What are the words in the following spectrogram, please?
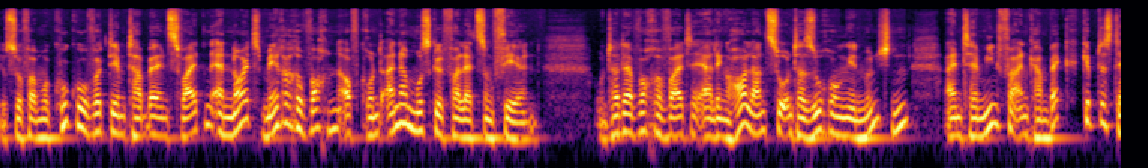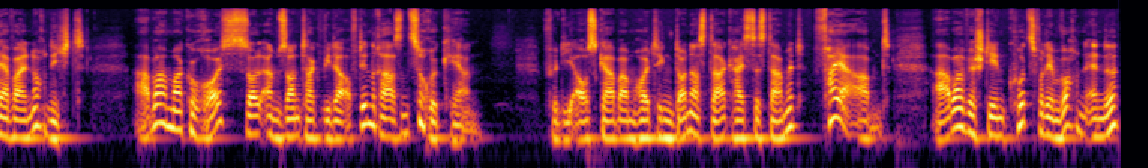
Yusufa Mokoko wird dem Tabellenzweiten erneut mehrere Wochen aufgrund einer Muskelverletzung fehlen. Unter der Woche weilte Erling Holland zu Untersuchungen in München. Einen Termin für ein Comeback gibt es derweil noch nicht. Aber Marco Reus soll am Sonntag wieder auf den Rasen zurückkehren. Für die Ausgabe am heutigen Donnerstag heißt es damit Feierabend. Aber wir stehen kurz vor dem Wochenende,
